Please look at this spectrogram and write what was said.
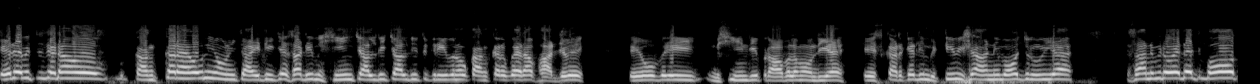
ਇਹਦੇ ਵਿੱਚ ਜਿਹੜਾ ਉਹ ਕੰਕਰ ਹੈ, ਉਹ ਨਹੀਂ ਆਉਣੀ ਚਾਹੀਦੀ, ਜੇ ਸਾਡੀ ਮਸ਼ੀਨ ਚੱਲਦੀ ਚੱਲਦੀ ਤਕਰੀਬਨ ਉਹ ਕੰਕਰ ਵਗੈਰਾ ਫਸ ਜਾਵੇ, ਤੇ ਉਹ ਵੀ ਮਸ਼ੀਨ ਦੀ ਪ੍ਰੋਬਲਮ ਆਉਂਦੀ ਹੈ। ਇਸ ਕਰਕੇ ਦੀ ਮਿੱਟੀ ਵੀ ਛਾਣਨੀ ਬਹੁਤ ਜ਼ਰੂਰੀ ਹੈ। ਕਿਸਾਨ ਵੀਰੋ, ਇਹਦੇ ਵਿੱਚ ਬਹੁਤ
